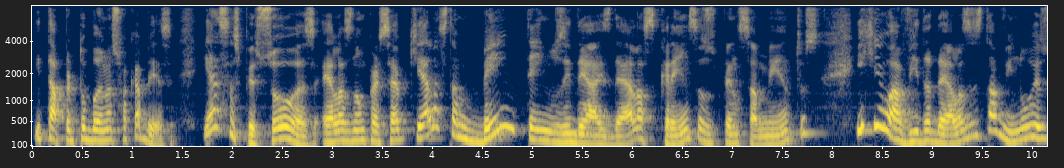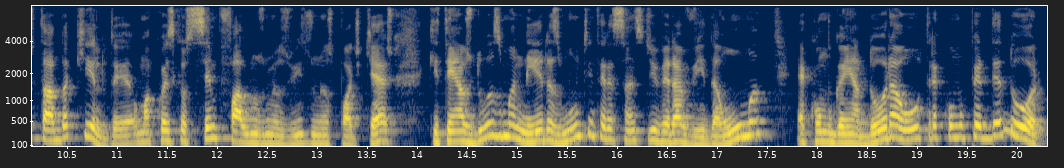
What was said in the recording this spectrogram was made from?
e está perturbando a sua cabeça. E essas pessoas, elas não percebem que elas também têm os ideais delas, crenças, os pensamentos e que a vida delas está vindo o resultado daquilo. É uma coisa que eu sempre falo nos meus vídeos, nos meus podcasts, que tem as duas maneiras muito interessantes de ver a vida. Uma é como ganhador, a outra é como perdedor.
